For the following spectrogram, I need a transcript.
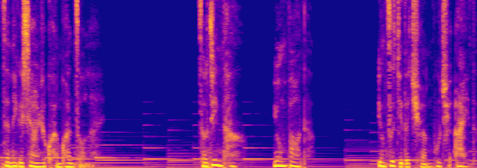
在那个夏日款款走来。走近他，拥抱他，用自己的全部去爱他。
